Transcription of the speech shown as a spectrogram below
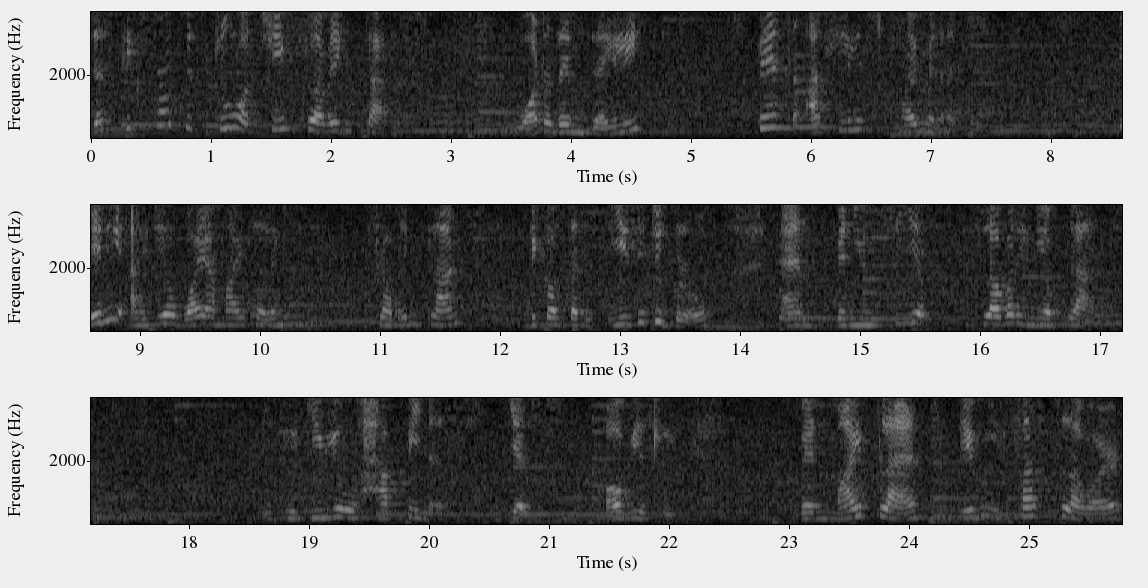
just kickstart with two or three flowering plants. Water them daily. Spend at least 5 minutes. Any idea why am I telling flowering plants? Because that is easy to grow and when you see a flower in your plant it will give you happiness. Yes obviously. When my plant gave me first flower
